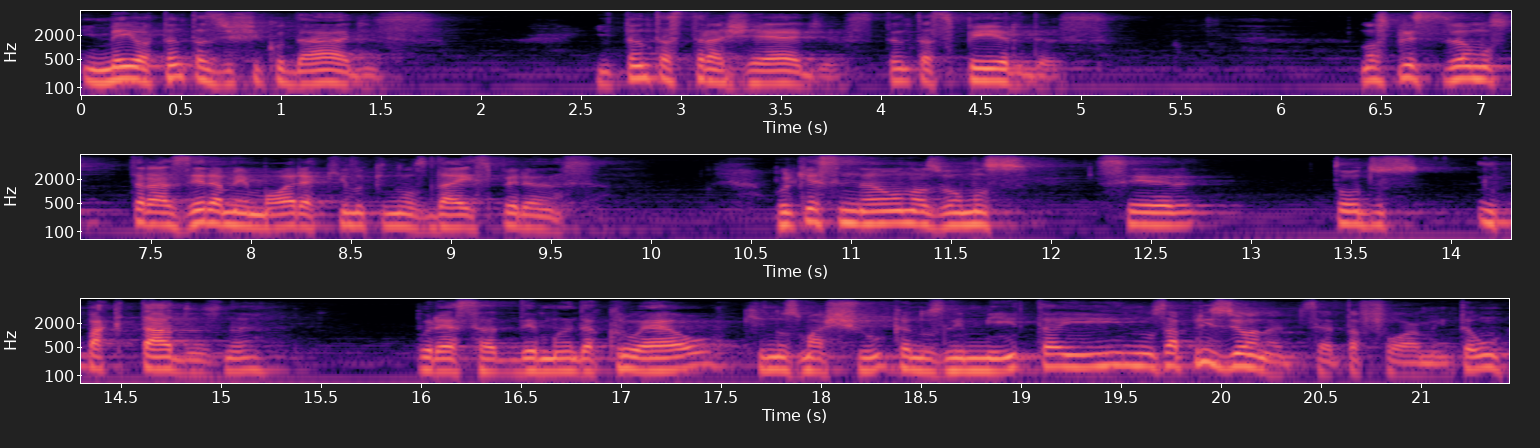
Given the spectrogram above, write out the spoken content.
em meio a tantas dificuldades, e tantas tragédias, tantas perdas, nós precisamos trazer à memória aquilo que nos dá esperança. Porque senão nós vamos ser todos impactados, né? Por essa demanda cruel que nos machuca, nos limita e nos aprisiona, de certa forma. Então,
